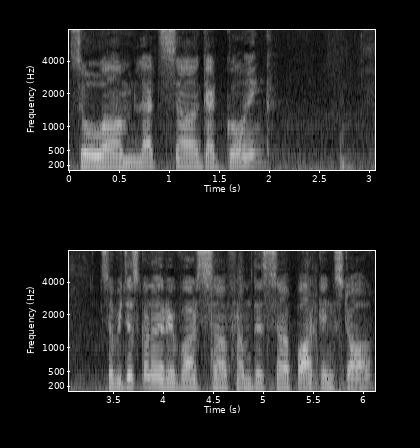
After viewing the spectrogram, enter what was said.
So um, let's uh, get going. So we're just gonna reverse uh, from this uh, parking stall.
